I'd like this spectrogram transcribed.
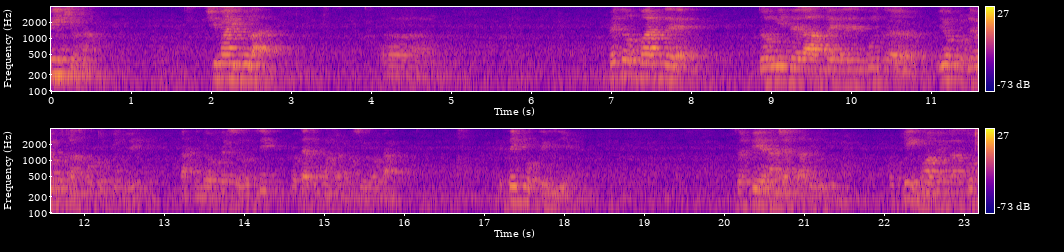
minciună și manipulare. Uh, pe de o parte, domnii de la PNL spun că e o problemă cu transportul public. Dacă ne ofer soluții, votează contra Consiliului Local. Câtă ipocrizie să fie în această atitudine. Ok, nu avem transport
